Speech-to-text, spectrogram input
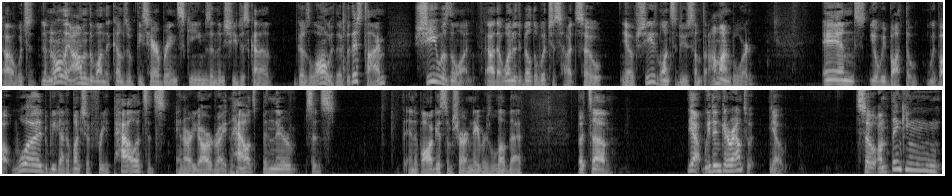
uh, which is normally I'm the one that comes up with these harebrained schemes and then she just kind of goes along with it. But this time, she was the one uh, that wanted to build a witch's hut. So, you know, if she wants to do something, I'm on board. And you know, we bought the we bought wood. We got a bunch of free pallets. It's in our yard right now. It's been there since the end of August. I'm sure our neighbors love that. But um, yeah, we didn't get around to it. You know, so I'm thinking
